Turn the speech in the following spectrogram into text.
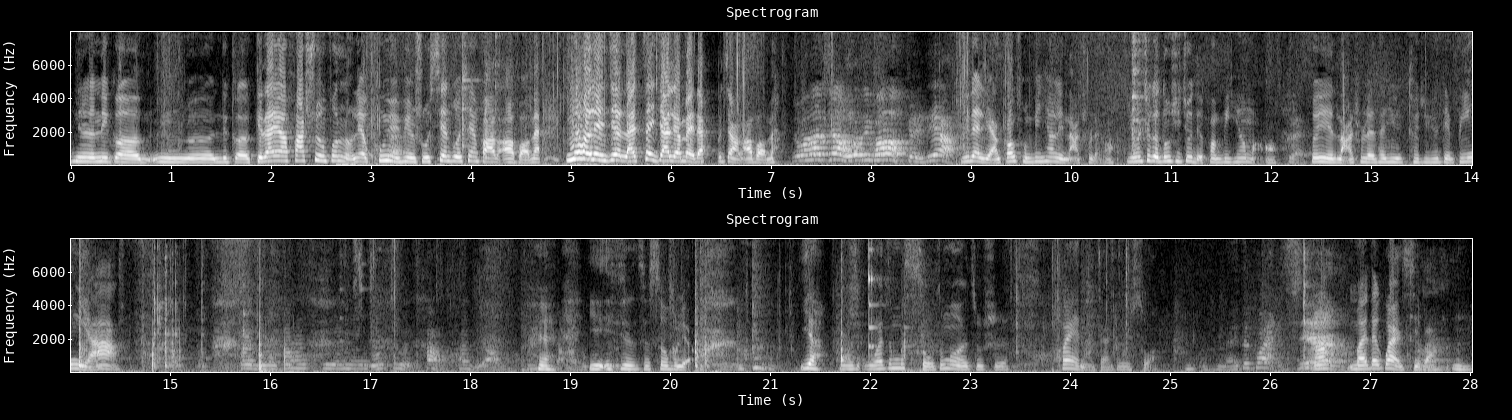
那那个嗯呃那个给大家发顺丰冷链空运运输，现做现发的啊，宝宝们。一号链接来再加两百单，不讲了啊，宝宝们。要把它加好了给放。给力！啊有点凉，刚从冰箱里拿出来啊，因为这个东西就得放冰箱嘛啊，对所以拿出来它就它就有点冰凉，但是我刚才吃的那个螺蛳粉太太凉了。嘿，也就就受不了。呀，我我怎么手这么就是快呢？咱就是说没得关系。啊，没得关系吧？嗯，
